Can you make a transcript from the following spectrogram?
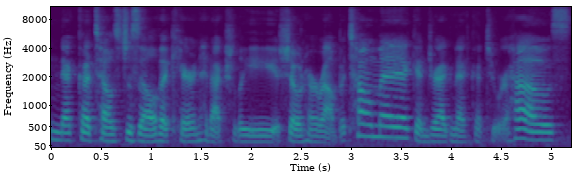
Nneka tells Gizelle that Karen had actually shown her around Potomac and dragged Nneka to her house.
